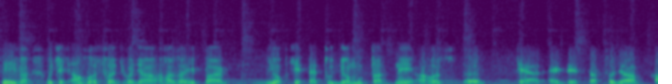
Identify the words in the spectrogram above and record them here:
Így van. Úgyhogy ahhoz, hogy, hogy a hazaipar jobb képet tudjon mutatni, ahhoz kell egyrészt az, hogy a, a,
